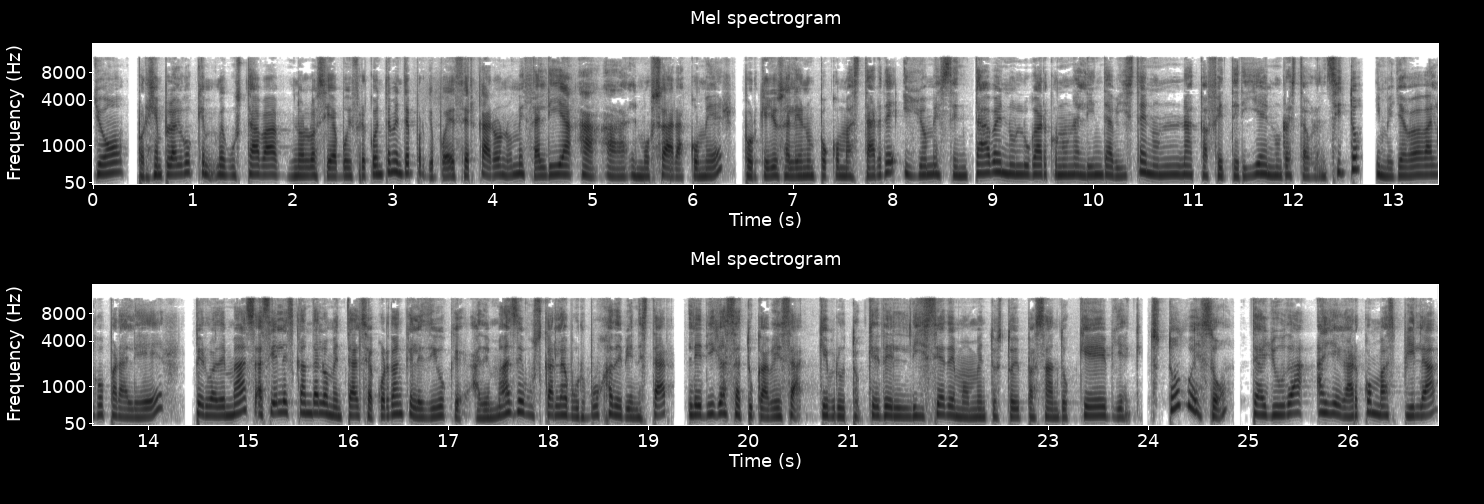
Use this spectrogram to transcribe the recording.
Yo, por ejemplo, algo que me gustaba, no lo hacía muy frecuentemente porque puede ser caro, ¿no? Me salía a, almorzar, a comer, porque ellos salían un poco más tarde y yo me sentaba en un lugar con una linda vista, en una cafetería, en un restaurancito y me llevaba algo para leer pero además hacía el escándalo mental. ¿Se acuerdan que les digo que además de buscar la burbuja de bienestar, le digas a tu cabeza, qué bruto, qué delicia de momento estoy pasando, qué bien. Todo eso te ayuda a llegar con más pila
